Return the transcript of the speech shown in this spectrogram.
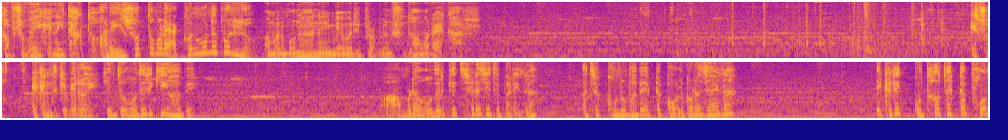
সবসময় এখানেই থাকতো। আর এইসব তোমার এখন মনে পড়ল? আমার মনে হয় না এই মেমোরি প্রবলেম শুধু আমার একার। এসো এখান থেকে বেরোই। কিন্তু ওদের কি হবে? আমরা ওদেরকে ছেড়ে যেতে পারি না? আচ্ছা কোনোভাবে একটা কল করা যায় না? এখানে কোথাও তো একটা ফোন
